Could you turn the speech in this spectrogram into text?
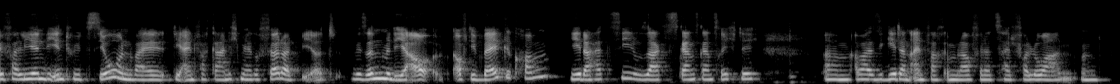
wir verlieren die Intuition, weil die einfach gar nicht mehr gefördert wird. Wir sind mit ihr auf die Welt gekommen, jeder hat sie, du sagst es ganz, ganz richtig, ähm, aber sie geht dann einfach im Laufe der Zeit verloren. Und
